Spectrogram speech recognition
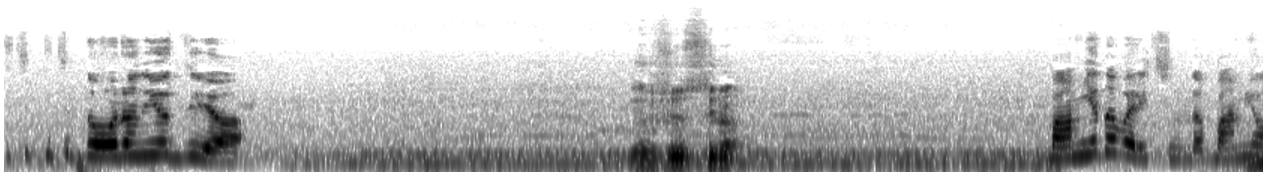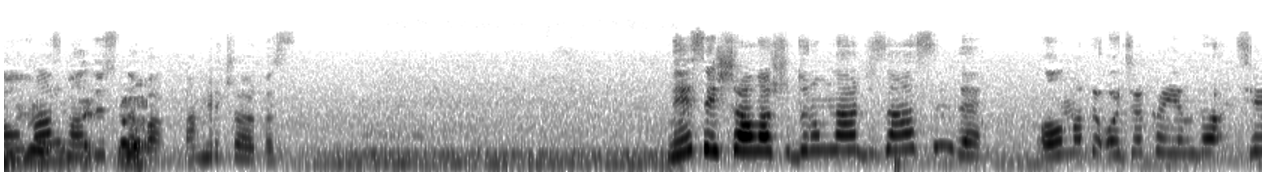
Küçük küçük doğranıyor diyor. Görüşürüz Sinan. Bamya da var içinde. Bamya olmaz mı? Adı üstünde bamya çorbası. Neyse inşallah şu durumlar düzelsin de olmadı Ocak ayında şey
